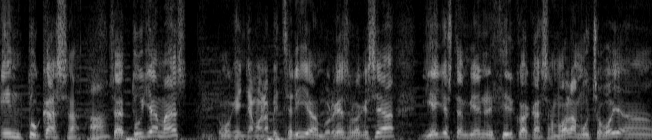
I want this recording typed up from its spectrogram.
en tu casa. Ah. O sea, tú llamas, como quien llama a una pizzería, hamburguesa, lo que sea, y ellos te envían el circo a casa. Mola mucho. Voy a,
